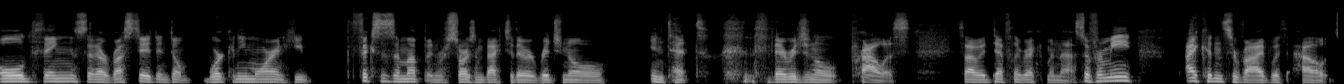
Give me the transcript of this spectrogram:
old things that are rusted and don't work anymore, and he fixes them up and restores them back to their original intent, their original prowess. So I would definitely recommend that. So for me, I couldn't survive without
